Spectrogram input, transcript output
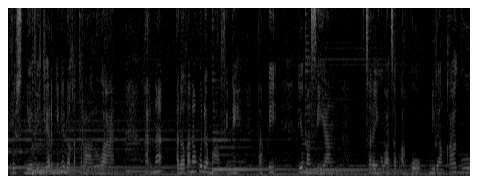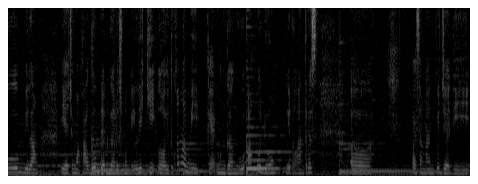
Terus dia pikir ini udah keterlaluan. Karena padahal kan aku udah maafin nih tapi dia masih yang sering WhatsApp aku bilang kagum, bilang ya cuma kagum dan gak harus memiliki. Loh itu kan lebih kayak mengganggu aku dong gitu kan. Terus uh, pasanganku jadi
